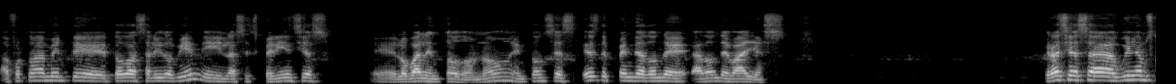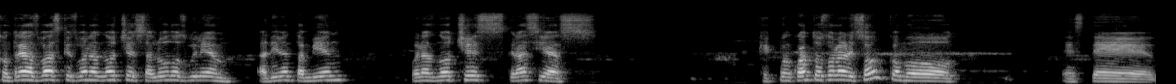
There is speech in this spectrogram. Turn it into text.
afortunadamente todo ha salido bien y las experiencias eh, lo valen todo, ¿no? Entonces, es depende a dónde, a dónde vayas. Gracias a Williams Contreras Vázquez, buenas noches, saludos William, a Dylan también, Buenas noches, gracias. ¿Qué, ¿Cuántos dólares son? Como, este,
